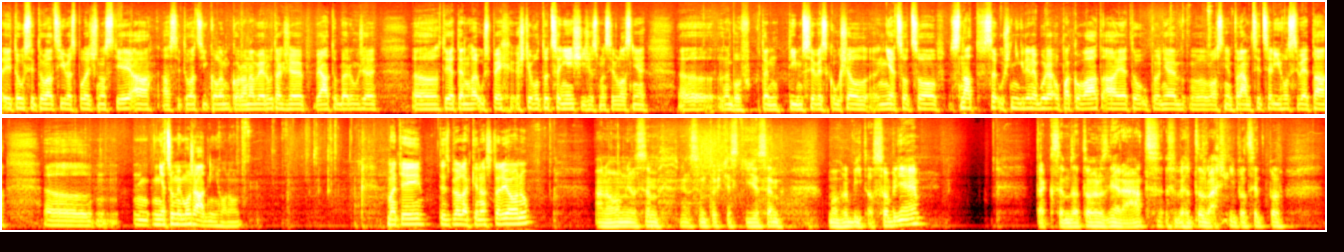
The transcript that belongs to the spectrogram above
i tou situací ve společnosti a, a situací kolem koronaviru, takže já to beru, že je tenhle úspěch ještě o to cenější, že jsme si vlastně, nebo ten tým si vyzkoušel něco, co snad se už nikdy nebude opakovat a je to úplně vlastně v rámci celého světa něco mimořádného. No. Matěj, ty jsi byl taky na stadionu? Ano, měl jsem, měl jsem to štěstí, že jsem mohl být osobně, tak jsem za to hrozně rád. Byl to zvláštní pocit po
